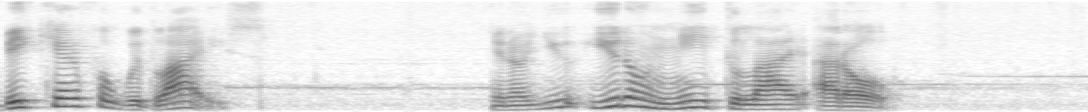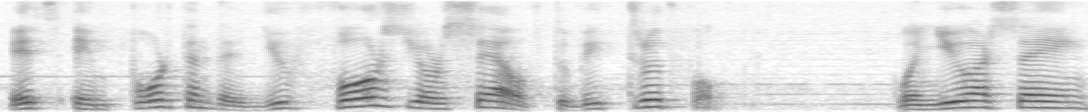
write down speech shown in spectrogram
be careful with lies. You know, you, you don't need to lie at all it's important that you force yourself to be truthful. When you are saying,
